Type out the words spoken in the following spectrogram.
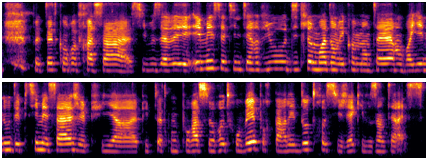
Peut-être qu'on refera ça. Si vous avez aimé cette interview, dites-le moi dans les commentaires, envoyez-nous des petits messages et puis, euh, puis peut-être qu'on pourra se retrouver pour parler d'autres sujets qui vous intéressent.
